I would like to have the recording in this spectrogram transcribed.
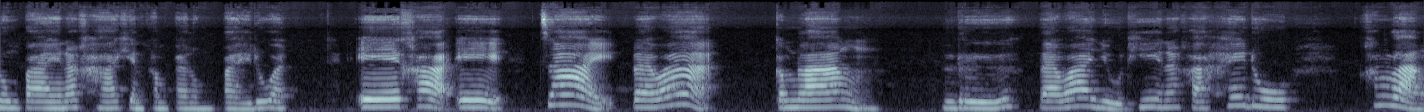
ลงไปนะคะ เขียนคำแปลลงไปด้วย A ค่ะ A จ้ายแปลว่ากำลัง หรือแปลว่าอยู่ที่นะคะ ให้ดูข้างหลัง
